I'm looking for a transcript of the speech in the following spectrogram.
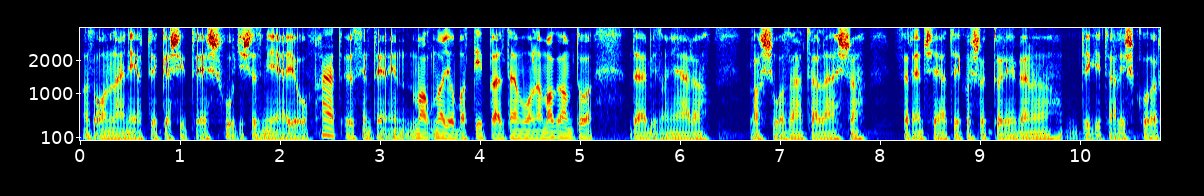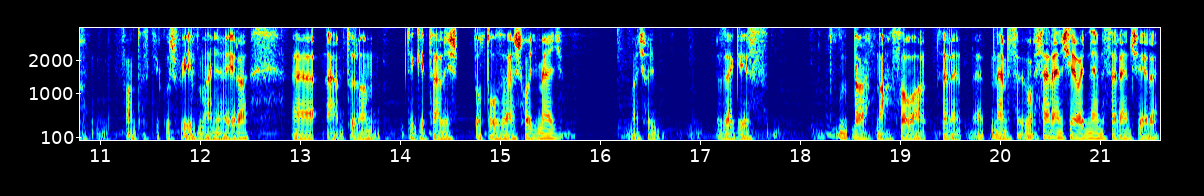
az online értékesítés. Úgyis ez milyen jó. Hát őszintén én ma- nagyobbat tippeltem volna magamtól, de bizonyára lassú az átállása szerencsejátékosok körében a digitális kor fantasztikus vívmányaira. Eh, Nem tudom, digitális totózás hogy megy, vagy hogy az egész Na, szóval szeren, nem, szerencsére vagy nem szerencsére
